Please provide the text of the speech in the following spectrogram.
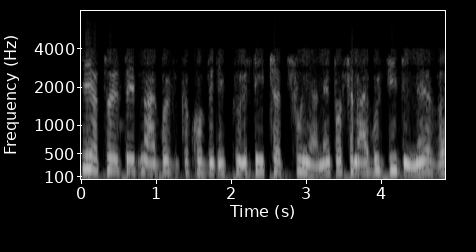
Ja, to je zdaj najbolj, kako bi rekel, rdeča cunja. Ne? To se najbolj vidi. V,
